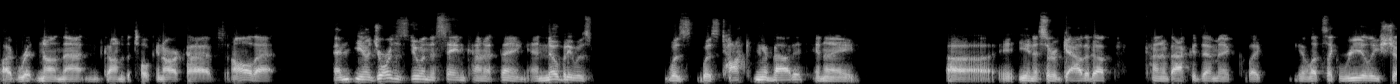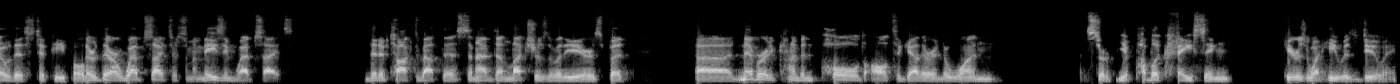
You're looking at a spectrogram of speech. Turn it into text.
I've written on that and gone to the Tolkien archives and all that and you know Jordan's doing the same kind of thing, and nobody was was was talking about it in a uh, in a sort of gathered up kind of academic like you know let's like really show this to people. There there are websites, there's some amazing websites that have talked about this, and I've done lectures over the years, but uh, never had kind of been pulled all together into one sort of you know, public facing. Here's what he was doing.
